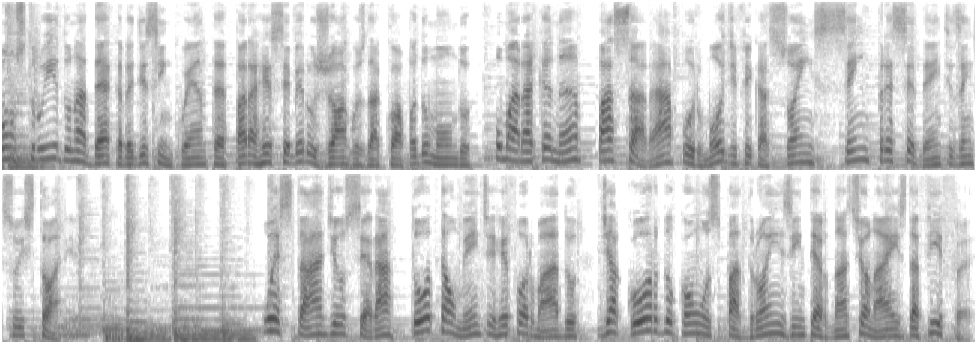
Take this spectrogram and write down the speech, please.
Construído na década de 50 para receber os Jogos da Copa do Mundo, o Maracanã passará por modificações sem precedentes em sua história. O estádio será totalmente reformado de acordo com os padrões internacionais da FIFA,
